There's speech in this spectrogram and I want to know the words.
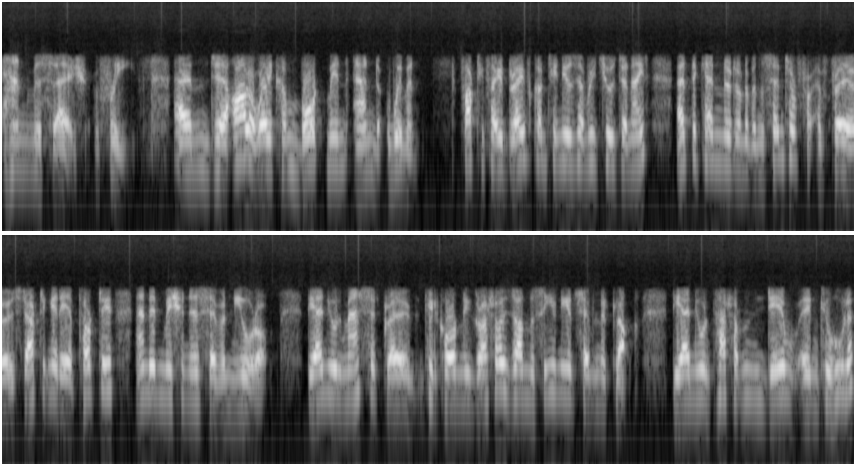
hand massage free. And uh, all are welcome, both men and women. 45 Drive continues every Tuesday night at the Canon O'Donovan Centre for, uh, for, uh, starting at 8.30 and admission is 7 euro. The annual Mass at Kilcorney Grotto is on this evening at 7 o'clock. The annual Pattern Day in Cahoola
